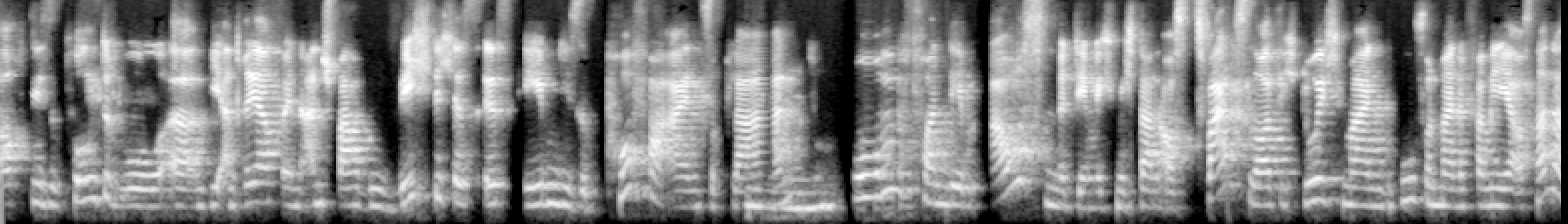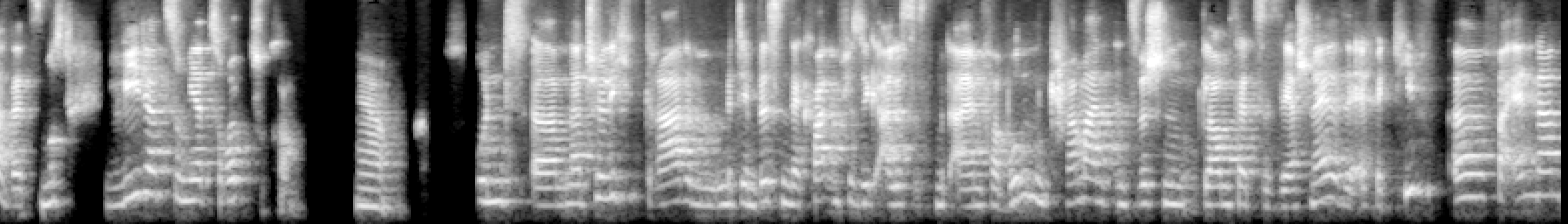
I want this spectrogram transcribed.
auch diese Punkte, wo äh, die Andrea vorhin ansprach, wie wichtig es ist, eben diese Puffer einzuplanen, mhm. um von dem Außen, mit dem ich mich dann aus zwangsläufig durch meinen Beruf und meine Familie auseinandersetzen muss, wieder zu mir zurückzukommen. Ja. Und äh, natürlich gerade mit dem Wissen der Quantenphysik, alles ist mit allem verbunden, kann man inzwischen Glaubenssätze sehr schnell, sehr effektiv äh, verändern.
